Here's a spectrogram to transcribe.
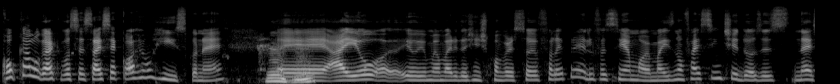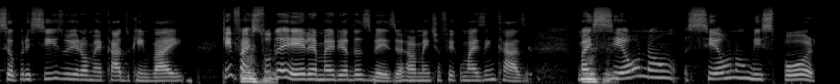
qualquer lugar que você sai, você corre um risco, né? Uhum. É, aí eu, eu e meu marido, a gente conversou, eu falei para ele, falei assim, amor, mas não faz sentido, às vezes, né? Se eu preciso ir ao mercado, quem vai... Quem faz uhum. tudo é ele, a maioria das vezes. Eu realmente eu fico mais em casa. Mas uhum. se eu não se eu não me expor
